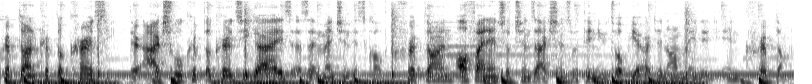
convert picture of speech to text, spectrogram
Crypton cryptocurrency. Their actual cryptocurrency, guys, as I mentioned, is called Crypton. All financial transactions within Utopia are denominated in Crypton.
